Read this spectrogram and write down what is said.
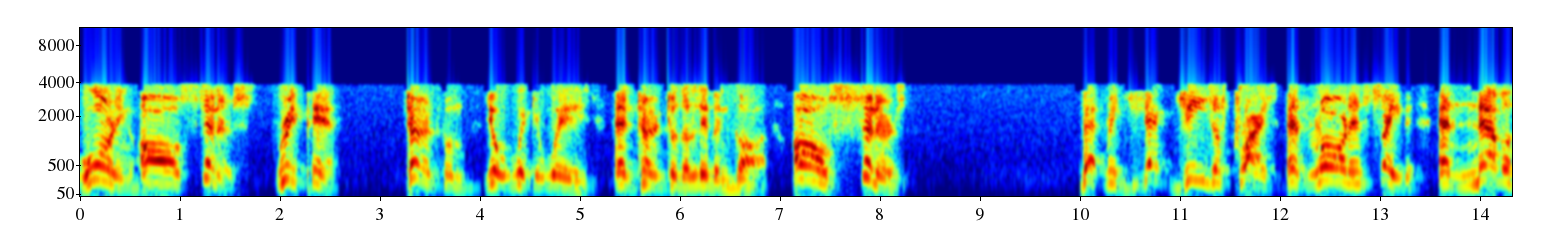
warning all sinners, repent. Turn from your wicked ways and turn to the living God. All sinners, that reject Jesus Christ as Lord and Savior and never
